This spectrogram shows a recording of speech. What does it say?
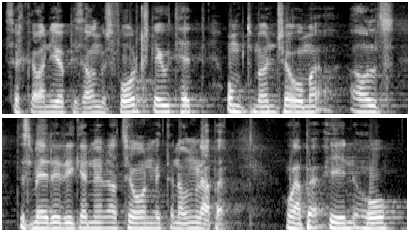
sich gar nicht etwas anderes vorgestellt hat um die Menschen herum, als dass mehrere Generationen miteinander leben. Und eben ihn auch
